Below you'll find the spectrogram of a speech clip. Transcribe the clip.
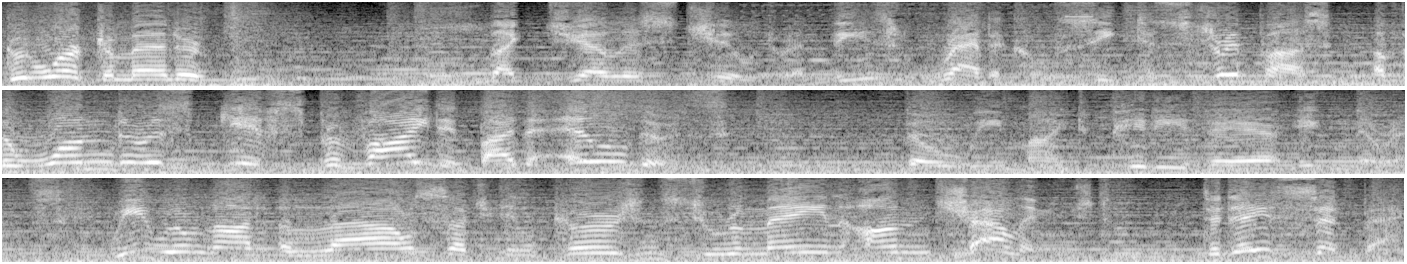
Good work, Commander. Like jealous children, these radicals seek to strip us of the wondrous gifts provided by the Elders. Though we might pity their ignorance, we will not allow such incursions to remain unchallenged. Today's setback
